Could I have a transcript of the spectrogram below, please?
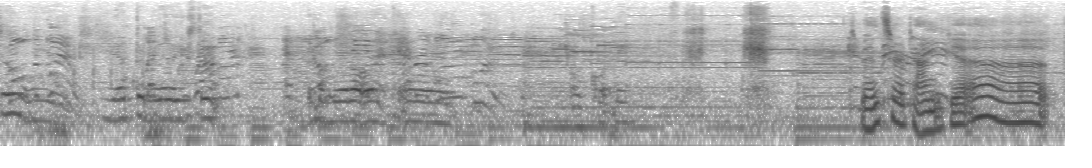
so. You have to really sit in the middle of the oh, Courtney. Spencer, time to get up.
